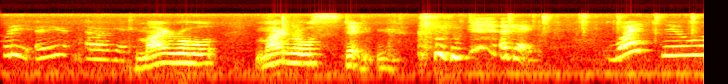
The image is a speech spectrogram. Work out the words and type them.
What are you? Are you? My rule. My rules stink. okay. What do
